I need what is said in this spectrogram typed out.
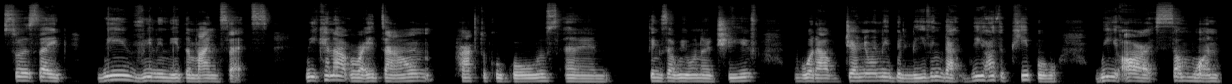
So it's like we really need the mindsets. We cannot write down practical goals and things that we want to achieve without genuinely believing that we are the people, we are someone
